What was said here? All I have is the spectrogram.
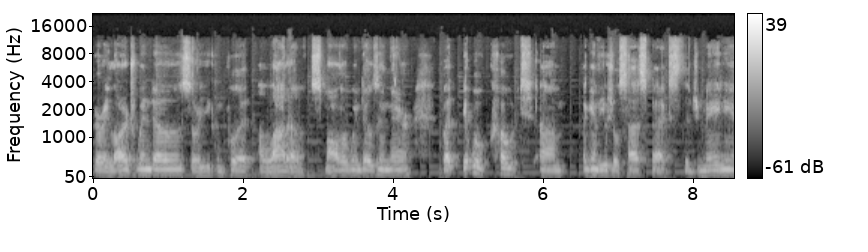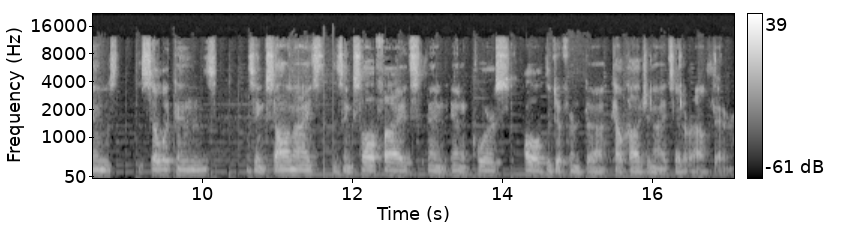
very large windows or you can put a lot of smaller windows in there. But it will coat, um, again, the usual suspects the germaniums, the silicons, zinc selenides, zinc sulfides, and, and of course, all of the different uh, chalcogenides that are out there.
